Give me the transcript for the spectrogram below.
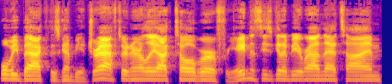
we'll be back. There's going to be a draft in early October. Free agency is going to be around that time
